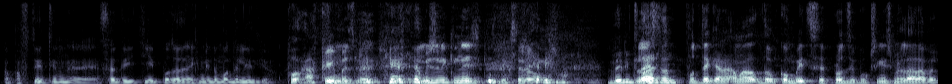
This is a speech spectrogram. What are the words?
από αυτή την ε, στρατηγική ποτέ δεν έχει μείνει το model ίδιο. Πο- Φήμες λένε. Και νομίζω είναι κινέζικες, δεν ξέρω. Δεν υπά- Δεν υπάρχει. Τουλάχιστον ποτέ έκανα, άμα δω commit σε project που ξεκινήσει με Laravel.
